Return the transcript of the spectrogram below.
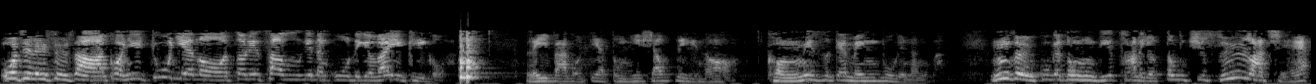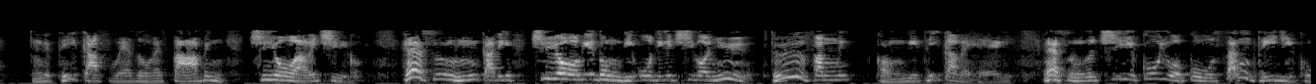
我这里说啥？看你主年咯，这里超市给人过的个外给个，你把个电动你晓得喏，肯定是个明白的人吧？你如果个东地差了要都去收拿去，你个腿家户还是会沙饼吃药啊？会吃个，还是你家的吃药的东地，我这个七个女都方的。空的腿脚为黑的，还是是七个月过身体健康。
